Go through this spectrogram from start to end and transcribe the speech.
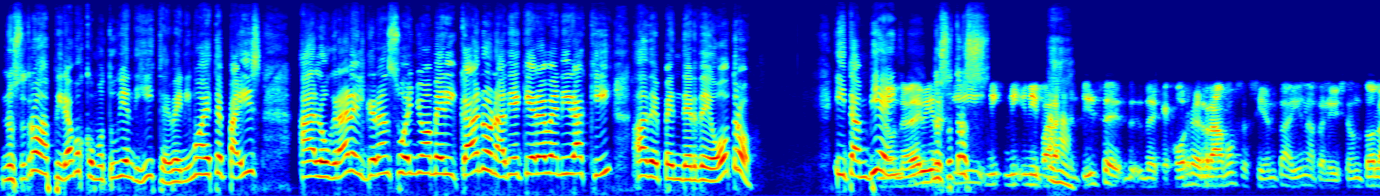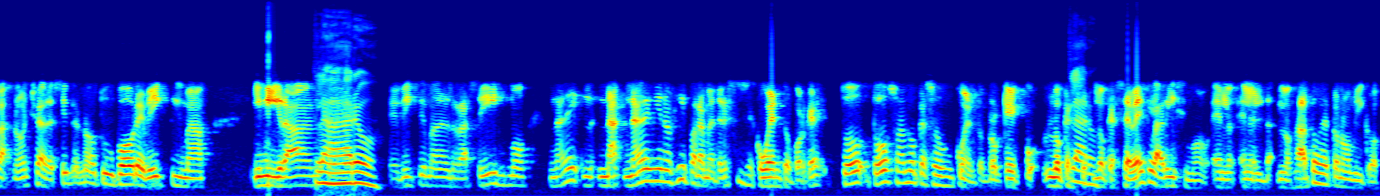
Nosotros aspiramos, como tú bien dijiste, venimos a este país a lograr el gran sueño americano, nadie quiere venir aquí a depender de otro. Y también nosotros... Ni, para sentirse de, que Jorge Ramos se sienta ahí en la televisión todas las noches a decirle, no, tu pobre víctima, inmigrante, claro. Eh, víctima del racismo. Nadie, nadie viene aquí para meterse ese cuento, porque todos sabemos que eso es un cuento, porque lo que, se, lo que se ve clarísimo en, los datos económicos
